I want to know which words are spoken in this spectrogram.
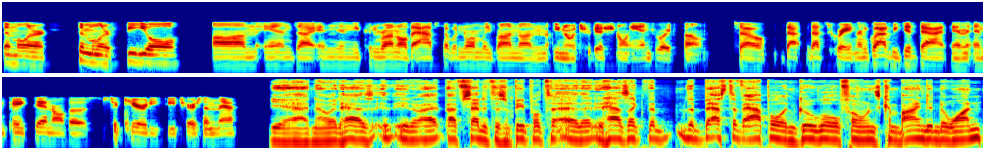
similar similar feel. Um, and uh, and then you can run all the apps that would normally run on you know a traditional Android phone. So that that's great, and I'm glad we did that and, and baked in all those security features in there. Yeah, no, it has. It, you know, I, have said it to some people to, uh, that it has like the the best of Apple and Google phones combined into one,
